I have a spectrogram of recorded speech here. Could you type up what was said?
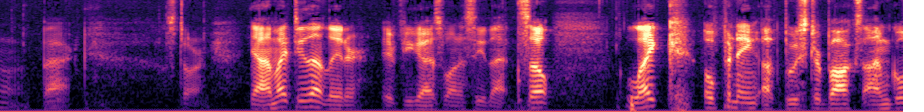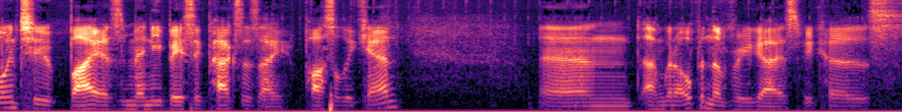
Uh, back store. Yeah, I might do that later if you guys want to see that. So, like opening a booster box, I'm going to buy as many basic packs as I possibly can, and I'm going to open them for you guys because.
